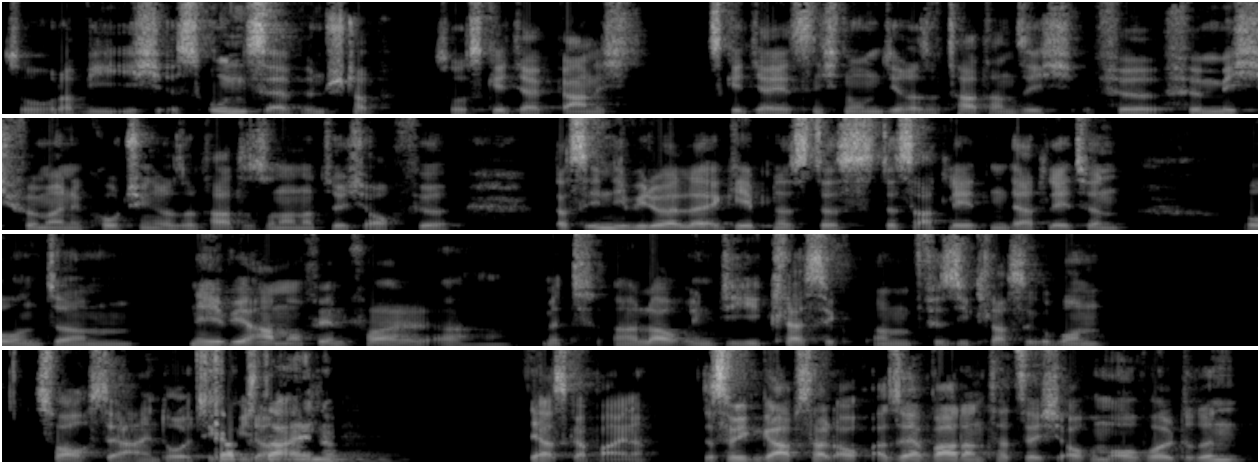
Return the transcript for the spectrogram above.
So, oder wie ich es uns erwünscht habe. So, es geht ja gar nicht, es geht ja jetzt nicht nur um die Resultate an sich, für, für mich, für meine Coaching-Resultate, sondern natürlich auch für das individuelle Ergebnis des, des Athleten, der Athletin. Und ähm, nee, wir haben auf jeden Fall äh, mit äh, Laurin die Classic ähm, Physik-Klasse gewonnen. Es war auch sehr eindeutig. Gab es da eine? Ja, es gab eine. Deswegen gab es halt auch, also er war dann tatsächlich auch im Overall drin.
